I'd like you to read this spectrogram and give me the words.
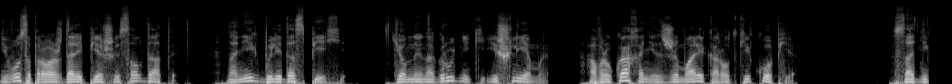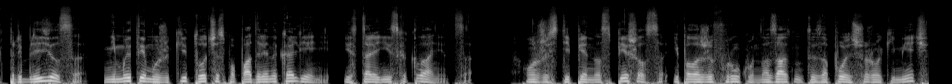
Его сопровождали пешие солдаты. На них были доспехи, темные нагрудники и шлемы, а в руках они сжимали короткие копья. Всадник приблизился, немытые мужики тотчас попадали на колени и стали низко кланяться. Он же степенно спешился и, положив руку на заткнутый за пояс широкий меч,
